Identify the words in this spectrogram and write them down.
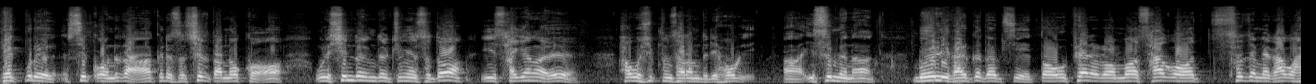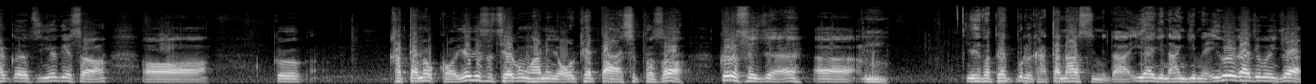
백불을 싣고 오느라 그래서 실어다 놓고 우리 신도님들 중에서도 이 사경을 하고 싶은 사람들이 혹 어, 있으면은 멀리 갈 것 없이 또 우편으로 뭐 사고 서점에 가고 할 것 없이 여기서 어 그 갖다 놓고 여기서 제공하는 게 옳겠다 싶어서 그래서 이제 어 여기다 백불을 갖다 놨습니다. 이야기 난 김에 이걸 가지고 이제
